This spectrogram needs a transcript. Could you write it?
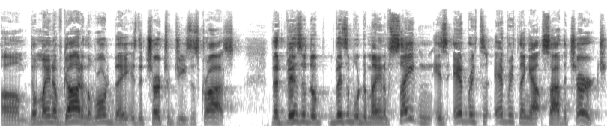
um, domain of God in the world today is the church of Jesus Christ. The visible, visible domain of Satan is everything, everything outside the church.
